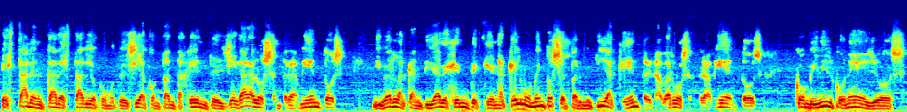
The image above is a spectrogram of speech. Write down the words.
estar en cada estadio, como te decía, con tanta gente, llegar a los entrenamientos y ver la cantidad de gente que en aquel momento se permitía que entren a ver los entrenamientos, convivir con ellos,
